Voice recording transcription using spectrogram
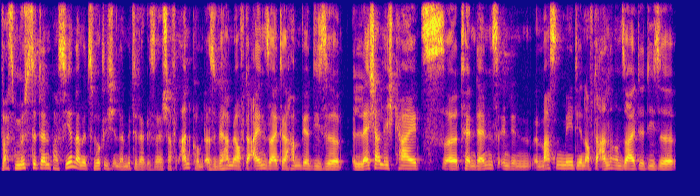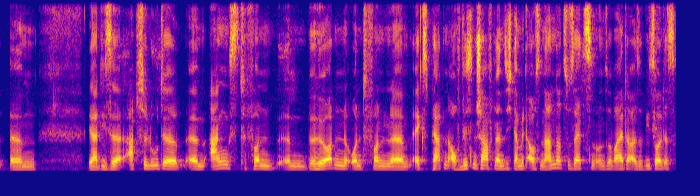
Was müsste denn passieren, damit es wirklich in der Mitte der Gesellschaft ankommt? Also wir haben ja auf der einen Seite haben wir diese Lächerlichkeitstendenz in den Massenmedien, auf der anderen Seite diese ähm, ja diese absolute ähm, Angst von ähm, Behörden und von ähm, Experten, auch Wissenschaftlern, sich damit auseinanderzusetzen und so weiter. Also wie soll das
